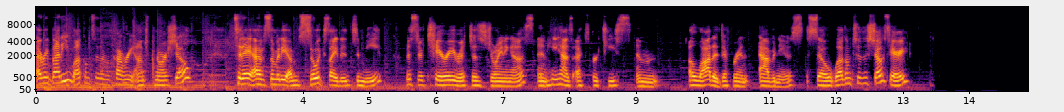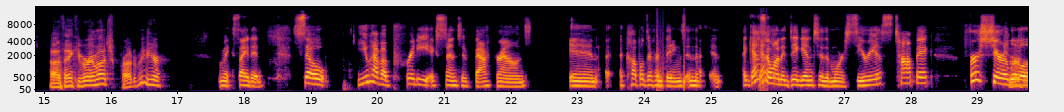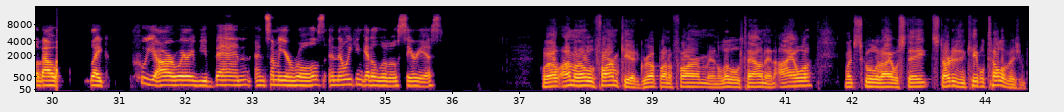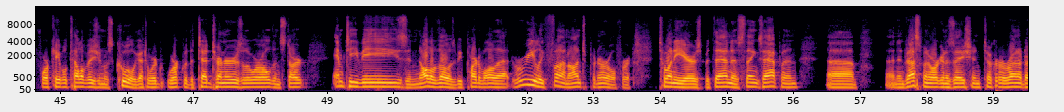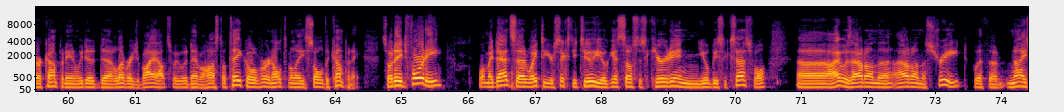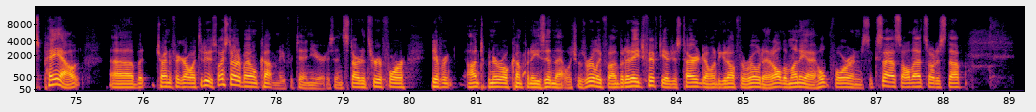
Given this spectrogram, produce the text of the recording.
Hello, everybody. Welcome to the Recovery Entrepreneur Show. Today, I have somebody I'm so excited to meet. Mr. Terry Rich is joining us, and he has expertise in a lot of different avenues. So, welcome to the show, Terry. Uh, thank you very much. Proud to be here. I'm excited. So, you have a pretty extensive background in a couple different things. And, and I guess I want to dig into the more serious topic first share a sure. little about like who you are, where have you been, and some of your roles, and then we can get a little serious. Well, I'm an old farm kid. Grew up on a farm in a little town in Iowa. Went to school at Iowa State. Started in cable television before cable television was cool. Got to work, work with the Ted Turners of the world and start MTVs and all of those. Be part of all that. Really fun, entrepreneurial for 20 years. But then, as things happen, uh, an investment organization took a run at our company and we did uh, leverage buyouts so we wouldn't have a hostile takeover and ultimately sold the company. So at age 40, what my dad said, wait till you're 62, you'll get social security and you'll be successful. Uh, I was out on the out on the street with a nice payout, uh, but trying to figure out what to do. So I started my own company for 10 years and started three or four different entrepreneurial companies in that, which was really fun. But at age 50, I was just tired. I wanted to get off the road. I had all the money I hoped for and success, all that sort of stuff.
